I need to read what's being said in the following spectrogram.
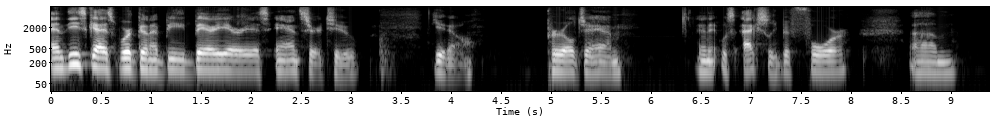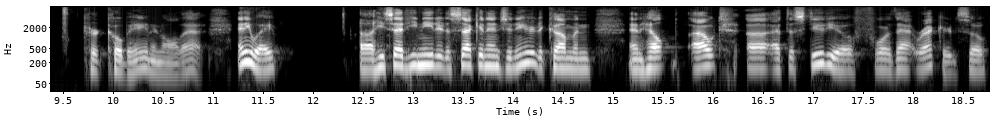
and these guys were going to be Bay Area's answer to, you know, Pearl Jam, and it was actually before. Um, Kurt Cobain and all that. Anyway, uh, he said he needed a second engineer to come and and help out uh, at the studio for that record. So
